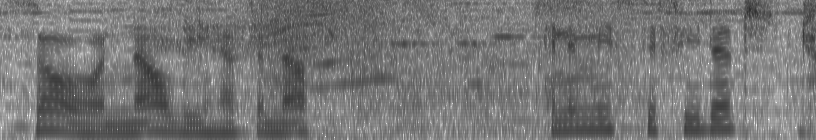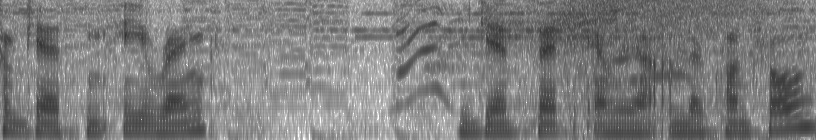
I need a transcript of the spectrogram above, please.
So now we have enough enemies defeated to get an A rank. We get that area under control.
